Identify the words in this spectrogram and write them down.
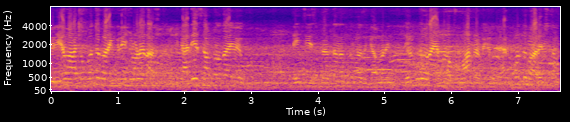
మీరు ఏమనకపోతే వారు ఇంగ్లీష్లోనే రాస్తారు. ఇక అదే సంప్రదాయం దయచేసి పెద్దలందరూ అది గమనించి తెలుగులో రాయమని ఒక మాట అడగండి. లేకపోతే వారి ఇష్టం.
